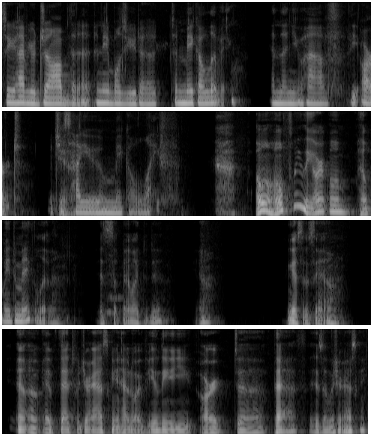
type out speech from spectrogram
So you have your job that enables you to to make a living, and then you have the art, which is how you make a life. oh, hopefully the art will help me to make a living. It's something I like to do. Yeah. I guess it's, yeah. Uh, if that's what you're asking, how do I view the art uh, path? Is that what you're asking?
